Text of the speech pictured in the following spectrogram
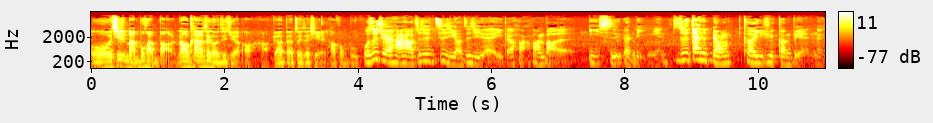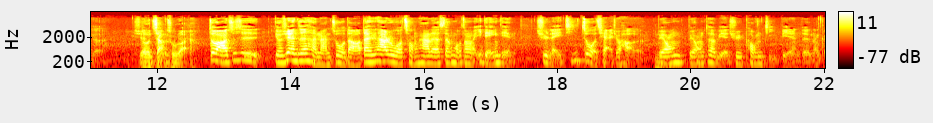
我其实蛮不环保的，然后我看到这个我就觉得，哦，好，不要得罪这些人，好恐怖。我是觉得还好，就是自己有自己的一个环环保的意识跟理念，就是但是不用刻意去跟别人那个宣都讲出来，对啊，就是有些人真的很难做到，但是他如果从他的生活中一点一点去累积做起来就好了，不用不用特别去抨击别人的那个。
